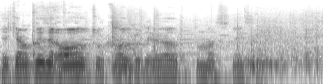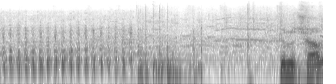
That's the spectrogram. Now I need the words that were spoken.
Zekamda neyse kafama otur, kafama otur, kafama oturtulmaz. Neyse. Şunu çal.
